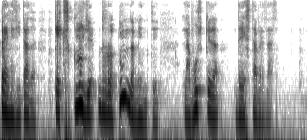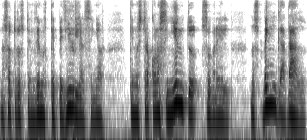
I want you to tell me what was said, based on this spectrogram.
premeditada, que excluye rotundamente la búsqueda de esta verdad. Nosotros tendremos que pedirle al Señor que nuestro conocimiento sobre Él nos venga dado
